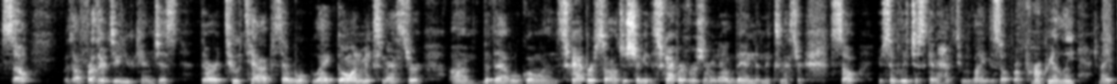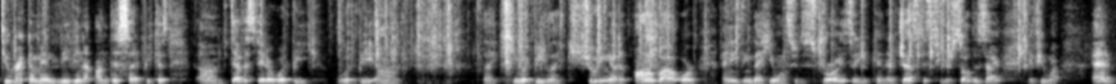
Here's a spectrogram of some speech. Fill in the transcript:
So without further ado, you can just there are two tabs that will like go on Mixmaster, um, but that will go on Scrapper. So I'll just show you the Scrapper version right now, then the Mixmaster. So you're simply just gonna have to line this up appropriately, and I do recommend leaving it on this side because um, Devastator would be would be um, like he would be like shooting at an Autobot or anything that he wants to destroy. So you can adjust this to your sole desire if you want. And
